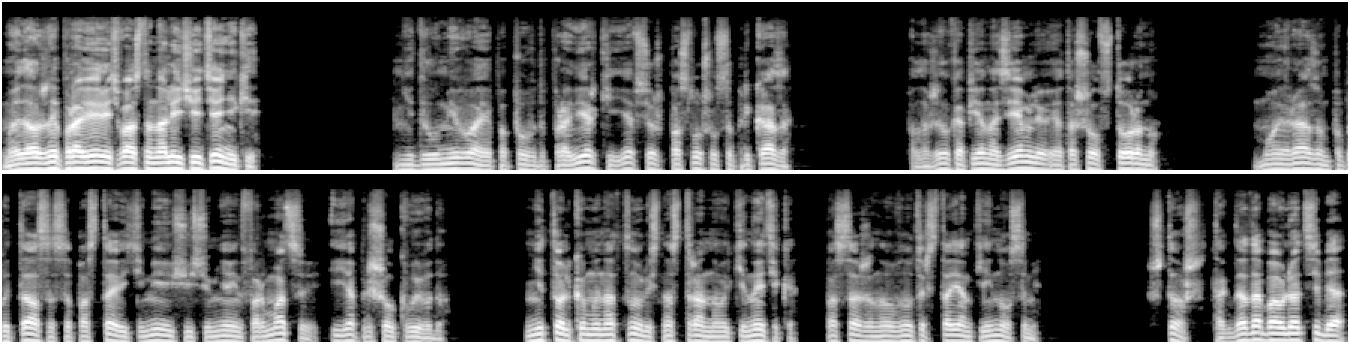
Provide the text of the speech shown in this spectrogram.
«Мы должны проверить вас на наличие теники». Недоумевая по поводу проверки, я все же послушался приказа. Положил копье на землю и отошел в сторону. Мой разум попытался сопоставить имеющуюся у меня информацию, и я пришел к выводу. Не только мы наткнулись на странного кинетика, посаженного внутрь стоянки и носами. Что ж, тогда добавлю от себя.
